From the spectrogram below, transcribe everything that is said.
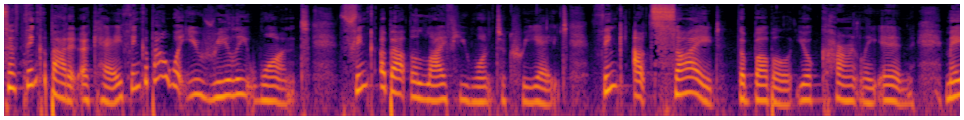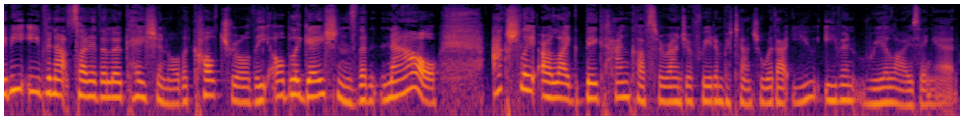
So think about it, okay? Think about what you really want. Think about the life you want to create. Think outside the bubble you're currently in. Maybe even outside of the location or the culture or the obligations that now actually are like big handcuffs around your freedom potential without you even realizing it.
